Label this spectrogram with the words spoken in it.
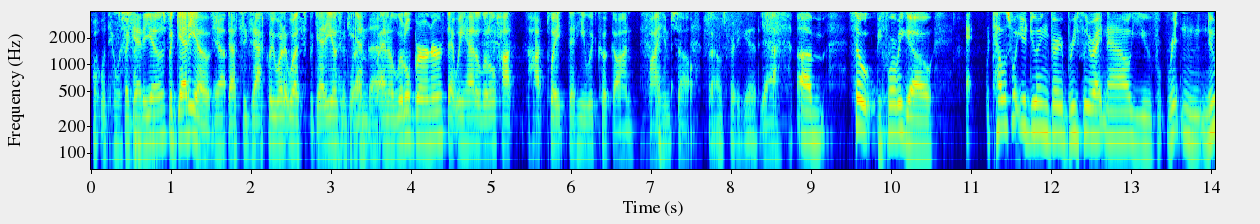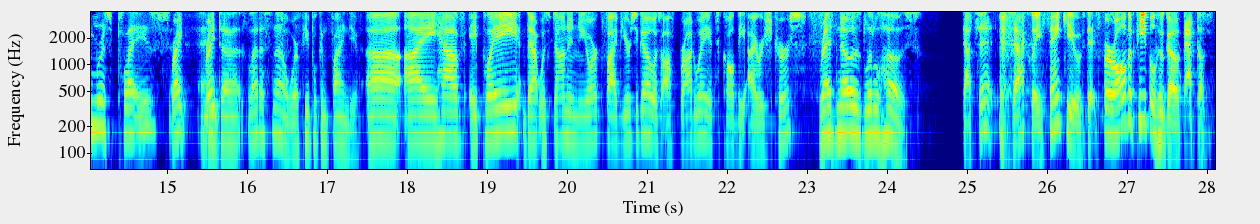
what there was some- Spaghettios? Spaghettios. Yep. That's exactly what it was. Spaghettios and, and, and a little burner that we had a little hot hot plate that he would cook on by himself. Sounds pretty good. Yeah. Um, so before we go, tell us what you're doing very briefly right now. You've written numerous plays. Right, and, right. Uh, let us know where people can find you. Uh, I have a play that was done in New York five years ago. It was off Broadway. It's called The Irish Curse. Red Nosed Little Hose. That's it. Exactly. Thank you. For all the people who go, that does,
